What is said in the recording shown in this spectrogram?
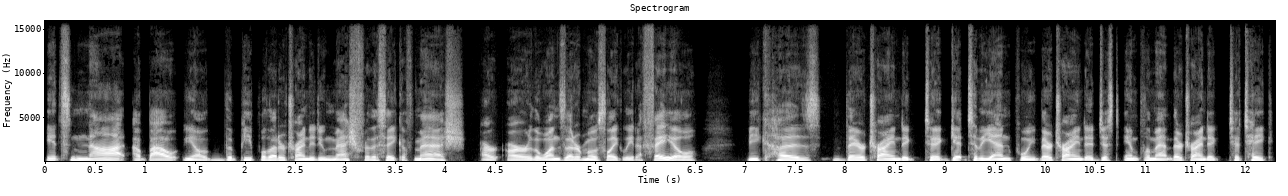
It's not about, you know, the people that are trying to do mesh for the sake of mesh are, are the ones that are most likely to fail because they're trying to, to get to the end point. They're trying to just implement, they're trying to, to take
